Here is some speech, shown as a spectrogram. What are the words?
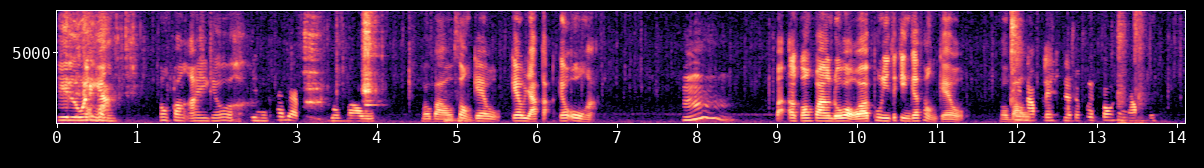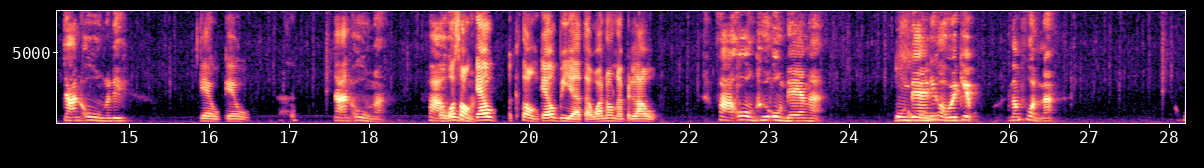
จีนล้วนอย่างเงี้ยต้องฟังไอแก้วอะกินแค่แบบเบาเบาๆสองแก้ว แก้วยักษ์อะแก้วโอ่งอะ อืม ปะเอ่อกองฟังโดบอกว่าพรุ่งนี้จะกินแค่สองแก้วๆเบาให้นับเลยเดี๋ยวจะเปิดกล้องให้นับเลยจานโอ่งอะดิ ๆแก้วแก้วจานโอ่งอะฝาบอกว่าโงสองะแก้วสองแก้วเบียร์แต่ว่านอกนั้นเป็นเหล้าฝาโอ่งคือโอ่งแดงอะโอ่งแดงที่เขาไว้เก็บน้ำฝนน่ะ โอ้โห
